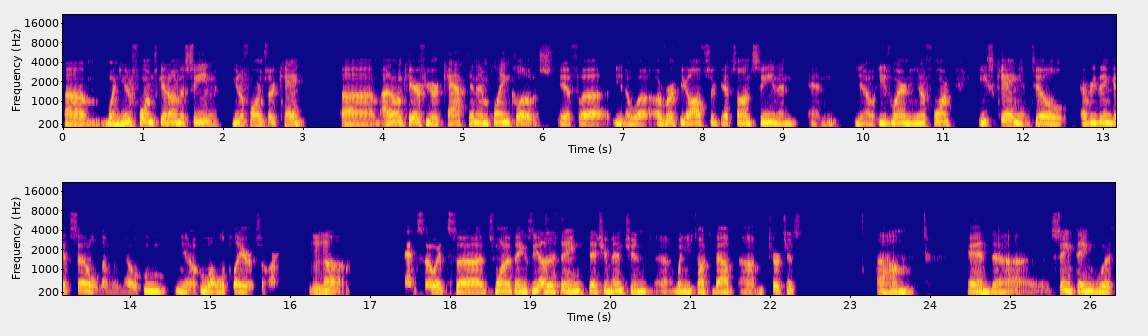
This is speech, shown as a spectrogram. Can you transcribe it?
Um, when uniforms get on the scene, uniforms are king. Um, I don't care if you're a captain in plain clothes. If uh, you know a, a, rookie officer gets on scene and and you know he's wearing a uniform, he's king until everything gets settled and we know who you know who all the players are. Mm-hmm. Uh, and so it's uh, it's one of the things. The other thing that you mentioned uh, when you talked about um, churches, um, and uh, same thing with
